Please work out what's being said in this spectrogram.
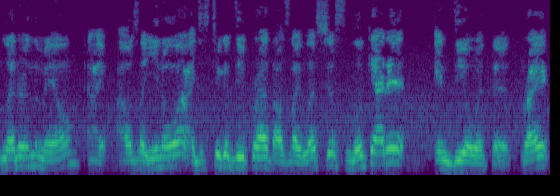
letter in the mail, and I, I was like, you know what? I just took a deep breath. I was like, let's just look at it and deal with it, right?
